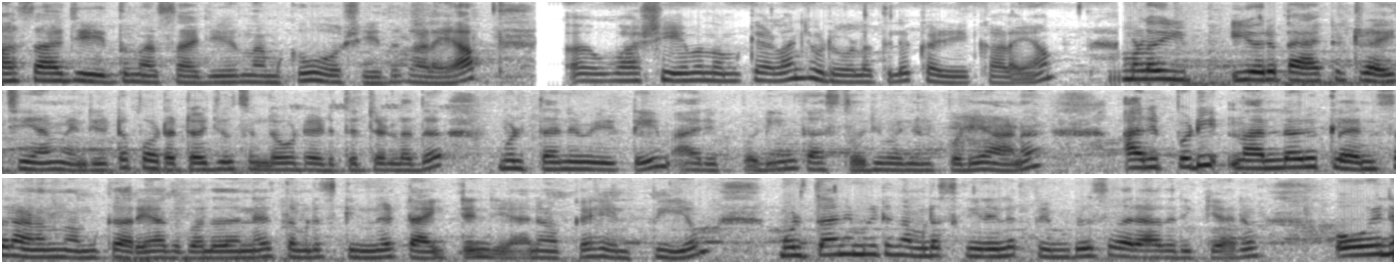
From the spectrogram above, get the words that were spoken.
മസാജ് ചെയ്ത് മസാജ് ചെയ്ത് നമുക്ക് വാഷ് ചെയ്ത് കളയാം. വാഷ് ചെയ്യുമ്പോൾ നമുക്ക് ഇളം ചൂടുവെള്ളത്തിൽ കഴുകി കളയാം നമ്മൾ ഈ ഒരു പാക്ക് ട്രൈ ചെയ്യാൻ വേണ്ടിയിട്ട് പൊട്ടറ്റോ ജ്യൂസിന്റെ കൂടെ എടുത്തിട്ടുള്ളത് മുൾത്താനി വീട്ടിയും അരിപ്പൊടിയും കസ്തൂരി മഞ്ഞൾപ്പൊടിയാണ്. അരിപ്പൊടി നല്ലൊരു ക്ലെൻസറാണെന്ന് നമുക്കറിയാം. അതുപോലെ തന്നെ നമ്മുടെ സ്കിന്നിനെ ടൈറ്റൻ ചെയ്യാനും ഒക്കെ ഹെൽപ്പ് ചെയ്യും. മുൾത്താനി വീട്ടി നമ്മുടെ സ്കിന്നിൽ പിമ്പിൾസ് വരാതിരിക്കാനും ഓയിൽ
